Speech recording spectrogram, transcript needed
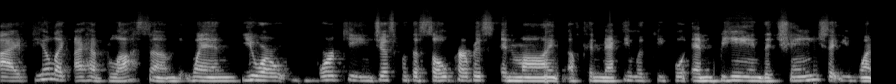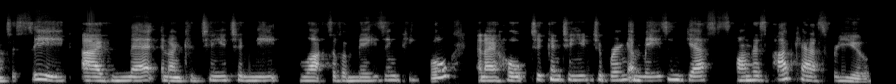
I feel like I have blossomed when you are working just with the sole purpose in mind of connecting with people and being the change that you want to see. I've met and I continue to meet lots of amazing people and I hope to continue to bring amazing guests on this podcast for you.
